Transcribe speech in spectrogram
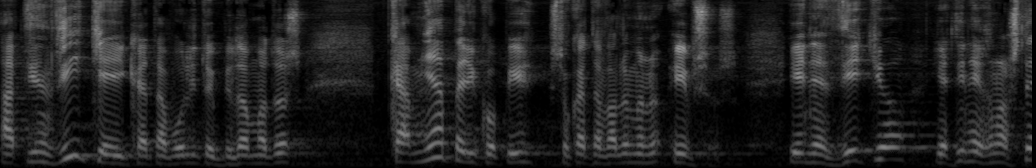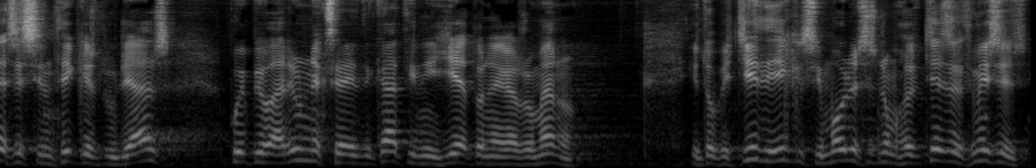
από την δίκαιη καταβολή του επιδόματος καμιά περικοπή στο καταβαλλόμενο ύψος. Είναι δίκαιο γιατί είναι γνωστές οι συνθήκες δουλειάς που επιβαρύνουν εξαιρετικά την υγεία των εργαζομένων. Η τοπική διοίκηση με όλες τις νομοθετικές ρυθμίσεις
